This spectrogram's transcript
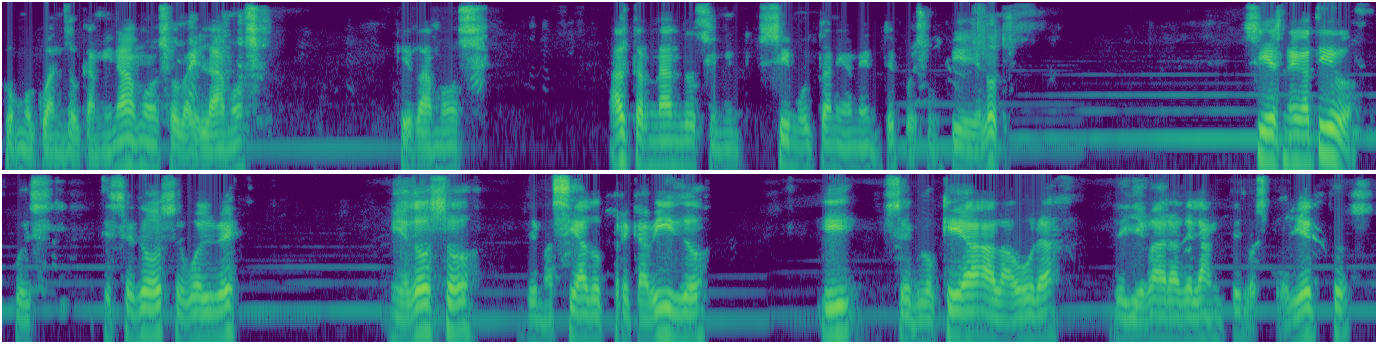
como cuando caminamos o bailamos, que vamos alternando simultáneamente pues un pie y el otro. Si es negativo, pues ese 2 se vuelve miedoso, demasiado precavido y se bloquea a la hora de llevar adelante los proyectos,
